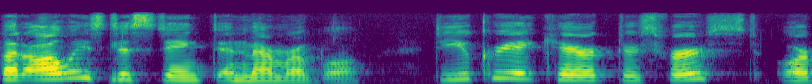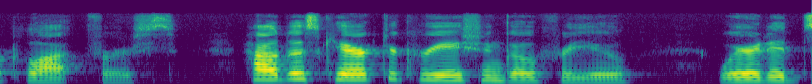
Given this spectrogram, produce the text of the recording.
but always distinct and memorable. Do you create characters first or plot first? How does character creation go for you? Where did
